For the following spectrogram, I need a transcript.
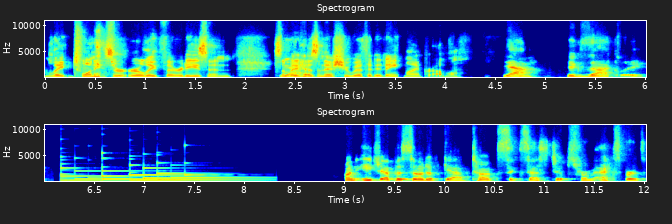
late 20s or early 30s and somebody yeah. has an issue with it, it ain't my problem. Yeah, exactly. On each episode of Gab Talk Success Tips from Experts,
